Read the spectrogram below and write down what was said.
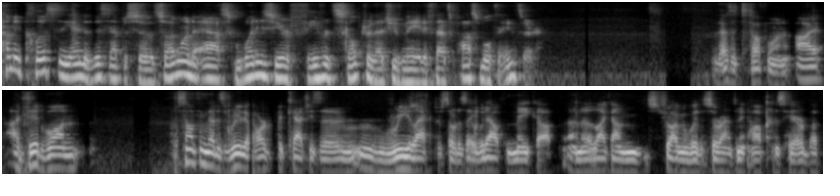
coming close to the end of this episode so I wanted to ask what is your favorite sculpture that you've made if that's possible to answer That's a tough one. I I did one. Something that is really hard to catch is a real actor, so to say, without the makeup. And uh, like I'm struggling with Sir Anthony Hopkins here, but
